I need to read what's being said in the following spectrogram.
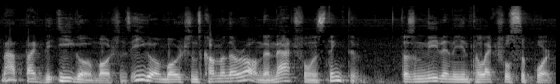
Not like the ego emotions. Ego emotions come on their own; they're natural, instinctive doesn't need any intellectual support.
